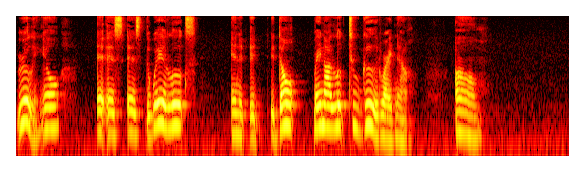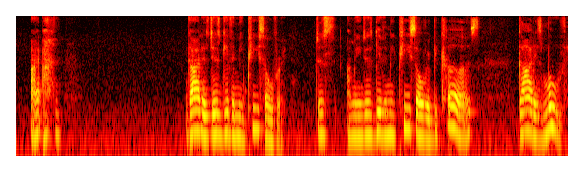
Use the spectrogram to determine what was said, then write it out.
Really, you know, as, as the way it looks, and it, it, it don't, may not look too good right now. Um, I, I God has just given me peace over it. Just, I mean, just giving me peace over because God is moving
